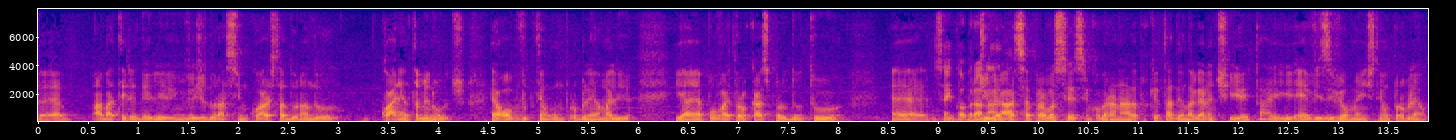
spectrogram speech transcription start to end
é, a bateria dele, em vez de durar 5 horas, está durando 40 minutos. É óbvio que tem algum problema ali. E a Apple vai trocar esse produto é, sem cobrar de nada. graça para você, sem cobrar nada, porque está dentro da garantia e, tá, e é, visivelmente tem um problema.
